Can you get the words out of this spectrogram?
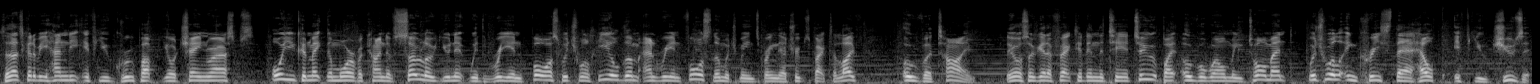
So that's going to be handy if you group up your Chain Rasps. Or you can make them more of a kind of solo unit with Reinforce, which will heal them and reinforce them, which means bring their troops back to life over time. They also get affected in the Tier 2 by Overwhelming Torment, which will increase their health if you choose it.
